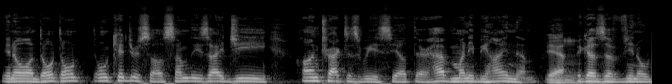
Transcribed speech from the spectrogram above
You know, and don't don't don't kid yourself. Some of these IG contractors we see out there have money behind them. Yeah. Mhm. Because of you know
